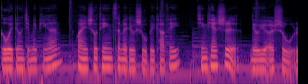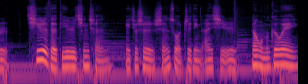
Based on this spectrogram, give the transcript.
各位弟兄姐妹平安，欢迎收听三百六十五杯咖啡。今天是六月二十五日，七日的第一日清晨，也就是神所制定的安息日。让我们各位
